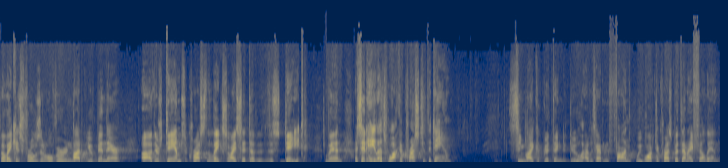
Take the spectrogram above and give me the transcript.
The lake is frozen over, and a lot of you have been there. Uh, there's dams across the lake, so I said to this date, Lynn, I said, hey, let's walk across to the dam. Seemed like a good thing to do. I was having fun. We walked across, but then I fell in.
